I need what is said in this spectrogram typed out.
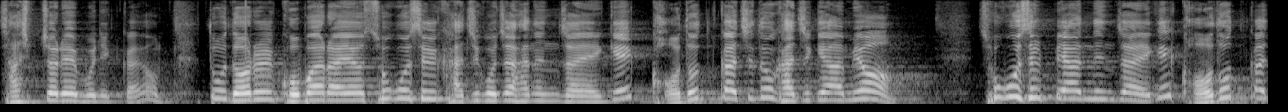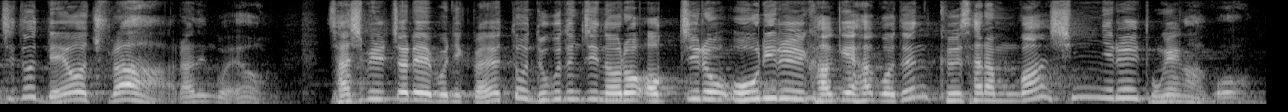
40절에 보니까요. 또 너를 고발하여 속옷을 가지고자 하는 자에게 겉옷까지도 가지게 하며 속옷을 빼앗는 자에게 겉옷까지도 내어 주라라는 거예요. 41절에 보니까요. 또 누구든지 너로 억지로 오리를 가게 하거든 그 사람과 심리를 동행하고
